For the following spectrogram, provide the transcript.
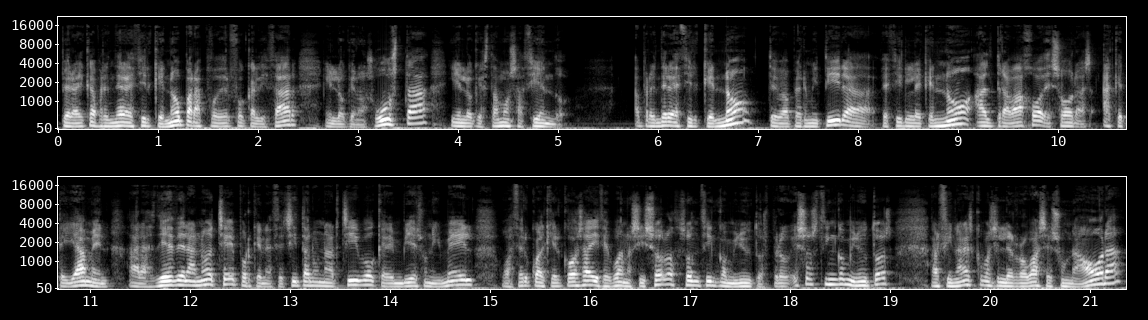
pero hay que aprender a decir que no para poder focalizar en lo que nos gusta y en lo que estamos haciendo aprender a decir que no te va a permitir a decirle que no al trabajo a deshoras, a que te llamen a las 10 de la noche porque necesitan un archivo, que le envíes un email o hacer cualquier cosa y dices, bueno, si solo son 5 minutos, pero esos 5 minutos al final es como si le robases una hora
